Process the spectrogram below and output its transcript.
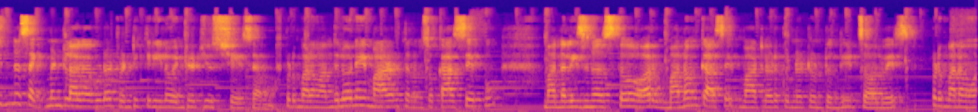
చిన్న సెగ్మెంట్ లాగా కూడా ట్వంటీ త్రీలో ఇంట్రడ్యూస్ చేశాము. ఇప్పుడు మనం అందులోనే మాట్లాడుతున్నాం. సో కాసేపు మన లిజనర్స్తో ఆర్ మనం కాసేపు మాట్లాడుకున్నట్టు ఉంటుంది. ఇట్స్ ఆల్వేస్ ఇప్పుడు మనం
